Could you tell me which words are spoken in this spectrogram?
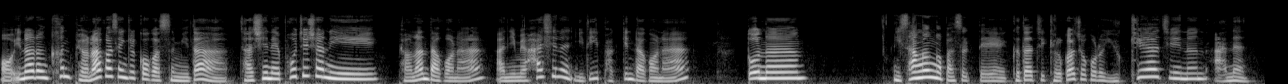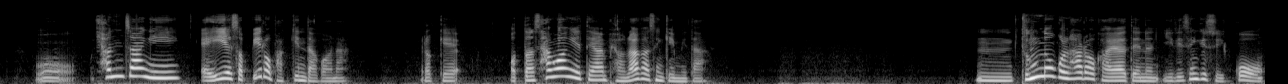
어, 이날은 큰 변화가 생길 것 같습니다. 자신의 포지션이 변한다거나 아니면 하시는 일이 바뀐다거나 또는 이 상황을 봤을 때 그다지 결과적으로 유쾌하지는 않은 어, 현장이 A에서 B로 바뀐다거나 이렇게 어떤 상황에 대한 변화가 생깁니다. 음, 등록을 하러 가야 되는 일이 생길 수 있고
